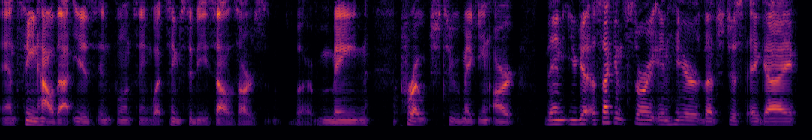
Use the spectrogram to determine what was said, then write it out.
and seeing how that is influencing what seems to be Salazar's uh, main approach to making art. Then you get a second story in here that's just a guy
